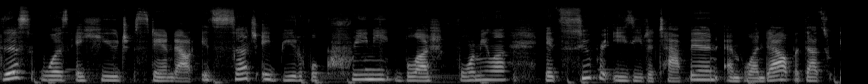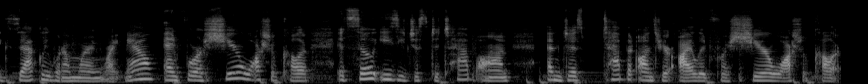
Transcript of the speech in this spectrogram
this was a huge standout. It's such a beautiful creamy blush formula. It's super easy to tap in and blend out, but that's exactly what I'm wearing right now. And for a sheer wash of color, it's so easy just to tap on and just tap it onto your eyelid for a sheer wash of color.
